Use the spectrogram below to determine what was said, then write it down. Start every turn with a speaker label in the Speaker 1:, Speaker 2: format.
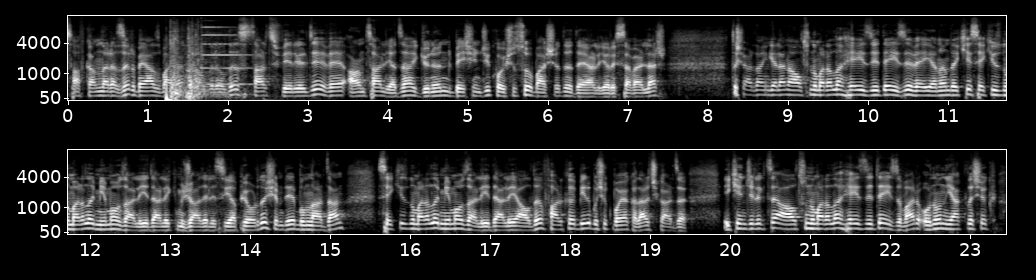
Speaker 1: Safkanlar hazır, beyaz bayrak kaldırıldı, start verildi ve Antalya'da günün 5. koşusu başladı değerli yarışseverler. Dışarıdan gelen 6 numaralı Hazy Daisy ve yanındaki 8 numaralı Mimosa liderlik mücadelesi yapıyordu. Şimdi bunlardan 8 numaralı Mimosa liderliği aldı. Farkı 1,5 boya kadar çıkardı. İkincilikte 6 numaralı Hazy Daisy var. Onun yaklaşık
